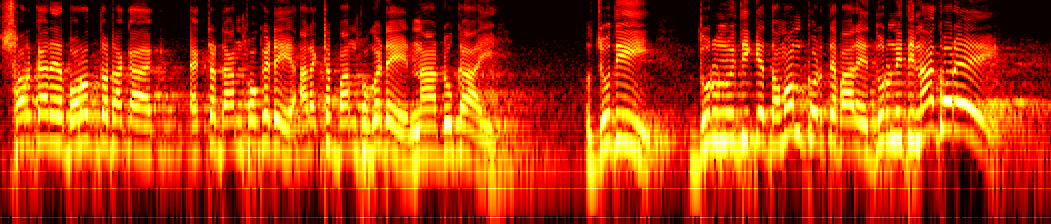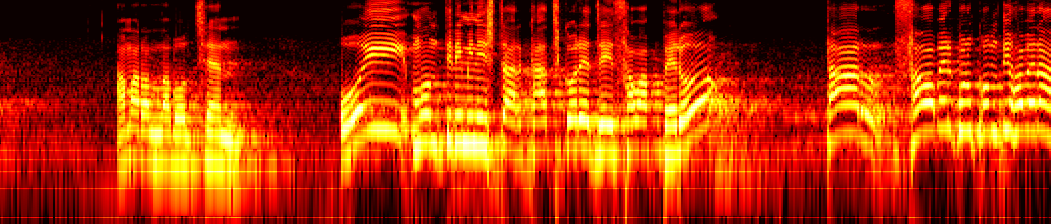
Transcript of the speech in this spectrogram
সরকারের বরাদ্দ টাকা একটা ডান পকেটে আর একটা বান পকেটে না ঢুকায়। যদি দুর্নীতিকে দমন করতে পারে, দুর্নীতি না করে, আমার আল্লাহ বলছেন, ওই মন্ত্রী মিনিস্টার কাজ করে যে সওয়াব পেল, তার সওয়াবের কোনো কমতি হবে না।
